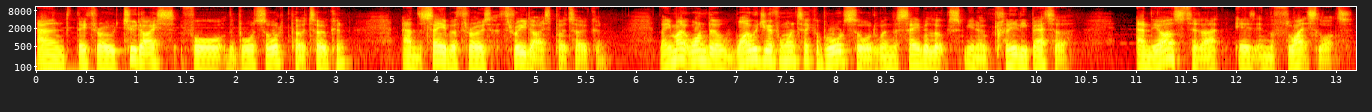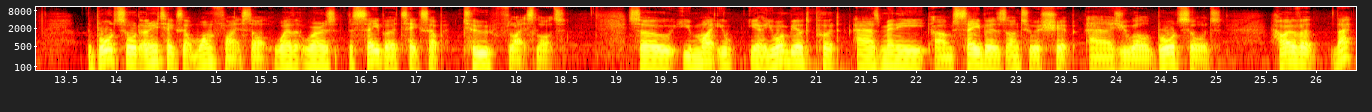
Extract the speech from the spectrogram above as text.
And they throw two dice for the broadsword per token, and the sabre throws three dice per token. Now you might wonder, why would you ever want to take a broadsword when the sabre looks, you know, clearly better? And the answer to that is in the flight slots. The broadsword only takes up one flight slot, whereas the sabre takes up two flight slots. So you might, you, you know, you won't be able to put as many um, sabres onto a ship as you will broadswords. However, that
